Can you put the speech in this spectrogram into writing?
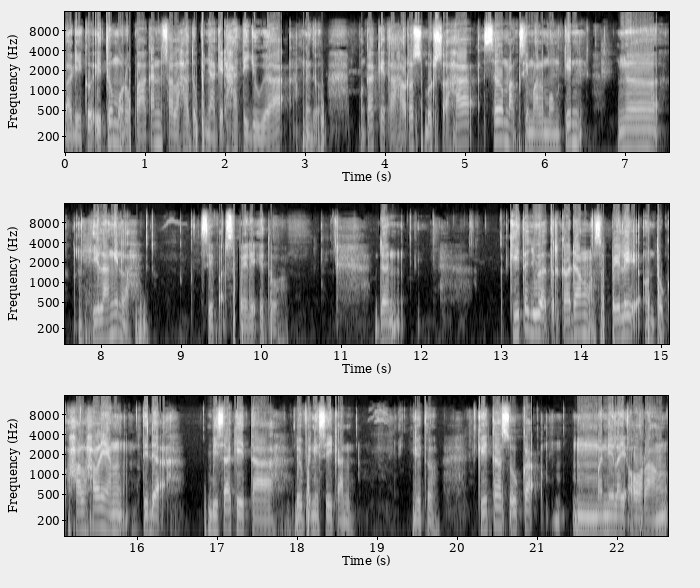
bagiku itu merupakan salah satu penyakit hati juga gitu. Maka kita harus berusaha semaksimal mungkin ngehilangin lah sifat sepele itu. Dan kita juga terkadang sepele untuk hal-hal yang tidak bisa kita definisikan gitu. Kita suka menilai orang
